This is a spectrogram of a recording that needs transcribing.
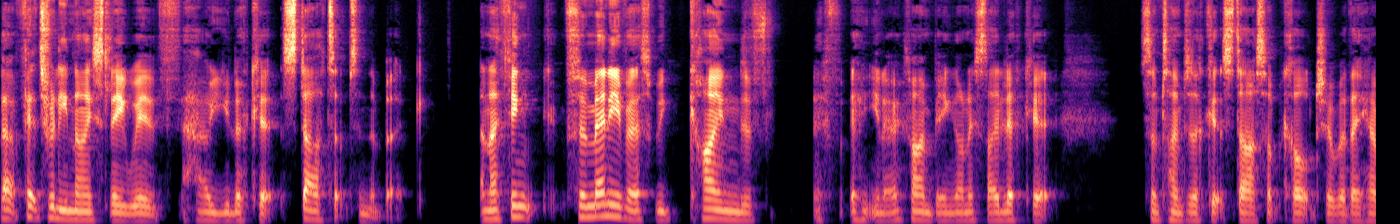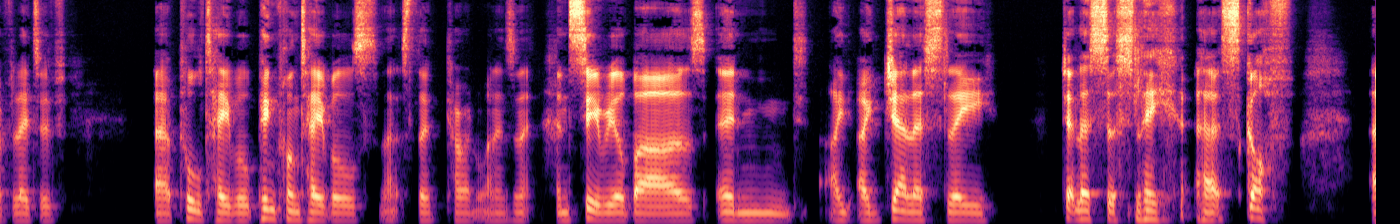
that fits really nicely with how you look at startups in the book and I think for many of us, we kind of, if you know, if I'm being honest, I look at sometimes look at startup culture where they have loads of uh, pool table, ping pong tables. That's the current one, isn't it? And cereal bars, and I, I jealously, jealously uh, scoff uh,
